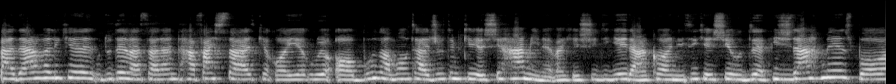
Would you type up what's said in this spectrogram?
و در حالی که حدود مثلا 7 ساعت که قایق روی آب بود و ما تجربه که کشتی همینه و کشتی دیگه در کار نیست. کشتی حدود 18 متر با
